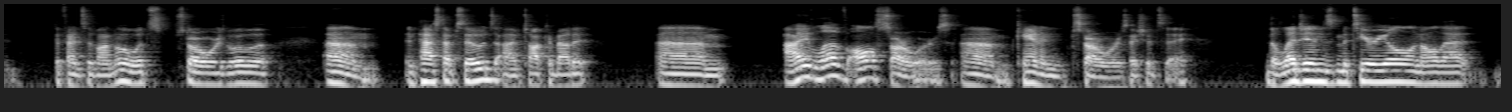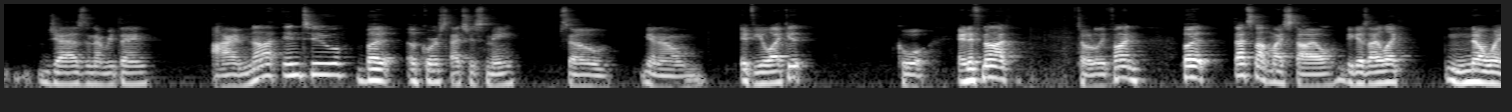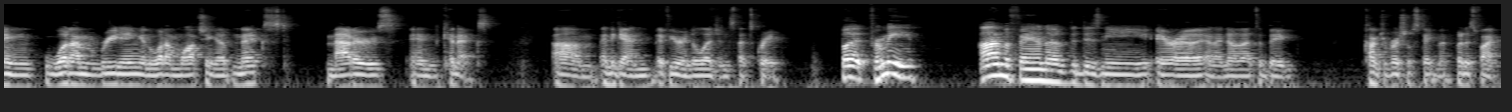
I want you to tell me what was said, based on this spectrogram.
defensive on, oh, what's Star Wars, blah, blah, blah. Um, in past episodes, I've talked about it. Um, I love all Star Wars, um, canon Star Wars, I should say. The Legends material and all that jazz and everything, I'm not into, but of course, that's just me. So, you know, if you like it, cool. And if not, totally fine. But that's not my style because I like knowing what I'm reading and what I'm watching up next matters and connects. Um, and again, if you're into Legends, that's great. But for me, I'm a fan of the Disney era, and I know that's a big controversial statement, but it's fine.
